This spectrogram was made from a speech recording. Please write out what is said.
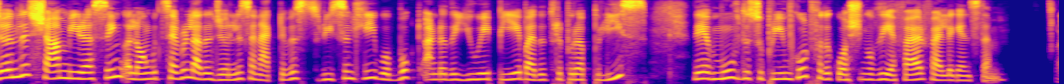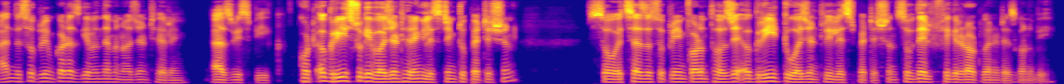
Journalist Shyam Meera Singh, along with several other journalists and activists, recently were booked under the UAPA by the Tripura police. They have moved the Supreme Court for the quashing of the FIR filed against them. And the Supreme Court has given them an urgent hearing as we speak. Court agrees to give urgent hearing listing to petition. So it says the Supreme Court on Thursday agreed to urgently list petitions. So they'll figure it out when it is going to be.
